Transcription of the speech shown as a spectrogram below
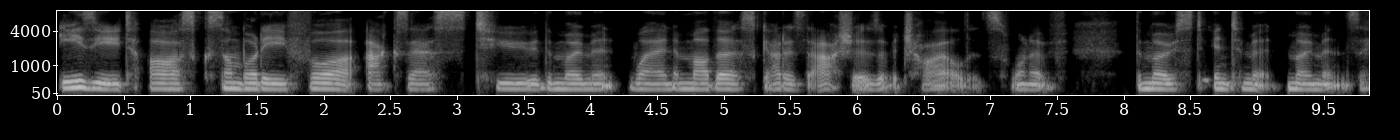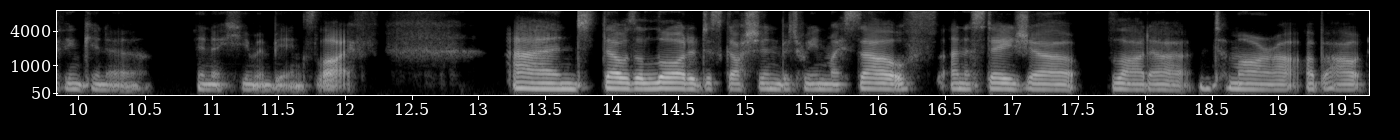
easy to ask somebody for access to the moment when a mother scatters the ashes of a child. It's one of the most intimate moments, I think, in a in a human being's life. And there was a lot of discussion between myself, Anastasia, Vlada, and Tamara about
